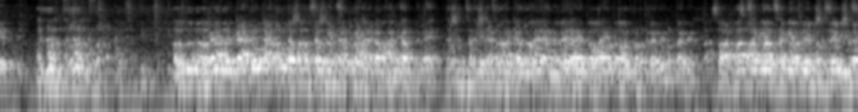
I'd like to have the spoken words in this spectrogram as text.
ಹೇಳ್ಬಿಡಿ. ಅಡ್ವಾನ್ಸ್ ಹೌದು ನನಗೆ ಅದು ಟ್ಯಾಟೂ ದರ್ಶನ್ ಸರ್ಗೆ ಟ್ಯಾಟೂ ಹಾಕ್ತಾ ಹಾಕ್ತಾದ್ಮೇಲೆ ದರ್ಶನ್ ಸರ್ಗೆ ಟ್ಯಾಟೂ ಹಾಕ್ತಾದ್ಮೇಲೆ ನನಗೆ ಗೊತ್ತಾಯ್ತು ಗೊತ್ತಾಯ್ತು ಅವ್ರು ಬರ್ತಾರೆ ಬರ್ತಾ ಇದೆ ಅಂತ ಸೊ ಅಡ್ವಾನ್ಸ್ ಆಗಿ ಅಡ್ವಾನ್ಸ್ ಆಗಿ ಅವ್ರಿಗೆ ವಿಶ್ವಾಸ ವಿಶ್ವಾಸ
